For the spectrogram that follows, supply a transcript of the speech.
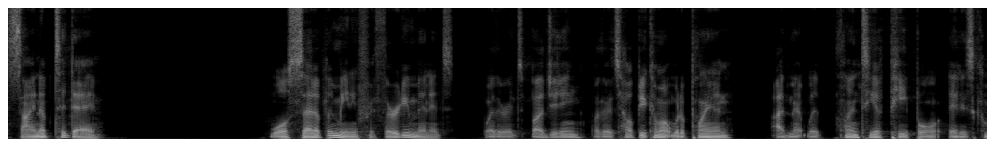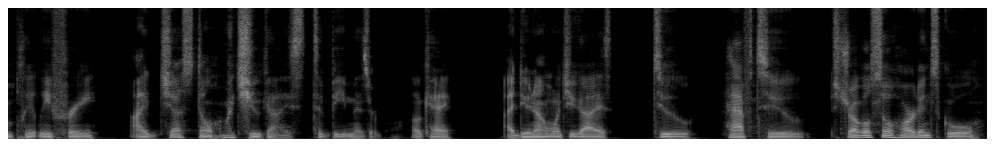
Sign up today We'll set up a meeting for 30 minutes, whether it's budgeting, whether it's help you come up with a plan. I've met with plenty of people. It is completely free. I just don't want you guys to be miserable. Okay. I do not want you guys to have to struggle so hard in school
